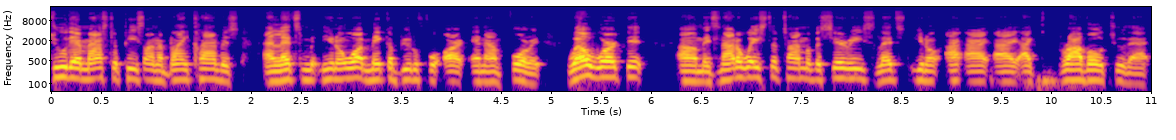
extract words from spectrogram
do their masterpiece on a blank canvas and let's you know what? Make a beautiful art and i'm for it. Well worth it um, it's not a waste of time of a series. Let's, you know, I, I, I, I bravo to that.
